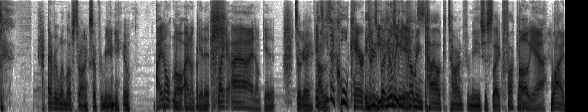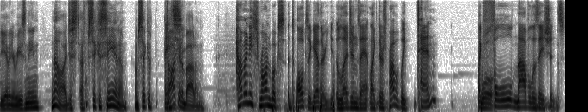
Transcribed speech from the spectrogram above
Everyone loves Thrawn except for me and you. I don't know. I don't get it. Like I, I don't get it. It's okay. It's, was- he's a cool character. he's- he but really he's becoming is. Kyle Katarn for me. It's just like fucking. Oh yeah. Why? Do you have any reasoning? No, I just I'm sick of seeing him. I'm sick of talking about him. How many Thrawn books altogether? Legends and like there's probably ten, like Well- full novelizations.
